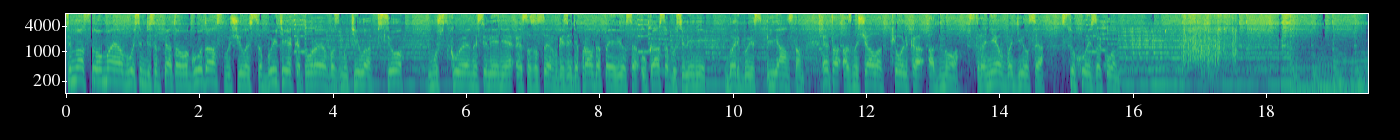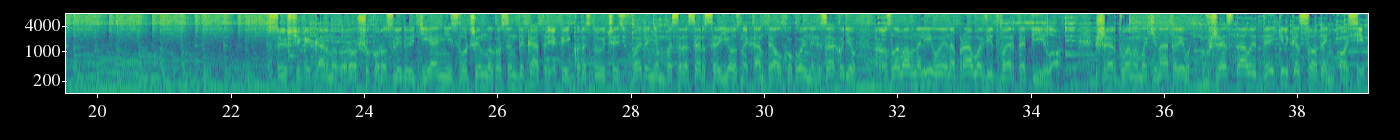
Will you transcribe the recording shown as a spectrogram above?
17 мая 1985 года случилось событие, которое возмутило все мужское население СССР. В газете «Правда» появился указ об усилении борьбы с пьянством. Это означало только одно. В стране вводился сухой закон. Сищики карного розшуку розслідують діяльність злочинного синдикату, який, користуючись введенням в СРСР серйозних антиалкогольних заходів, розливав наліво і направо відверте піло. Жертвами махінаторів вже стали декілька сотень осіб.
